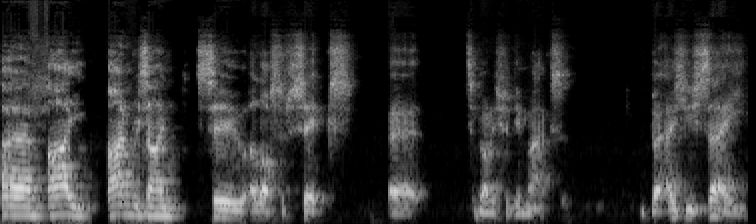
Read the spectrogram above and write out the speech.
um, I I'm resigned to a loss of six. Uh, to be honest with you, Max. But as you say,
